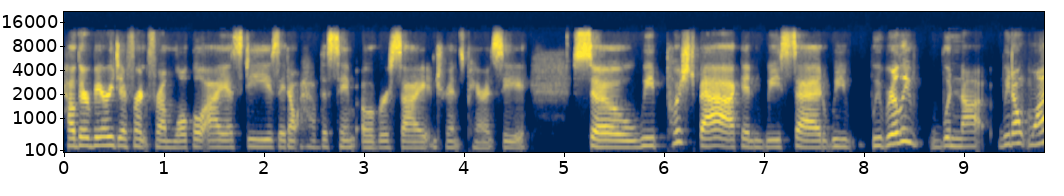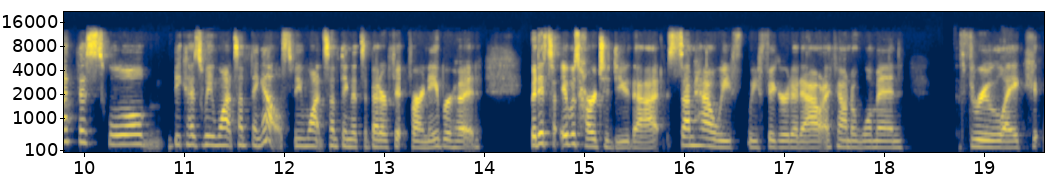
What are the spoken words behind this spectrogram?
how they're very different from local ISDs. They don't have the same oversight and transparency. So we pushed back and we said we we really would not we don't want this school because we want something else. We want something that's a better fit for our neighborhood but it's it was hard to do that. Somehow we we figured it out. I found a woman through like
